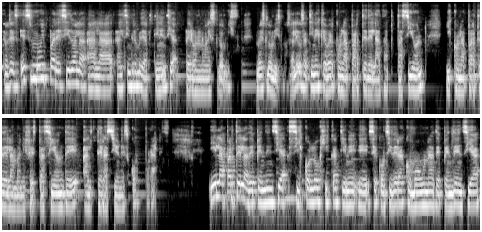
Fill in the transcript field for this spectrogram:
Entonces, es muy parecido al síndrome de abstinencia, pero no es lo mismo. No es lo mismo, ¿sale? O sea, tiene que ver con la parte de la adaptación y con la parte de la manifestación de alteraciones corporales. Y la parte de la dependencia psicológica tiene, eh, se considera como una dependencia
